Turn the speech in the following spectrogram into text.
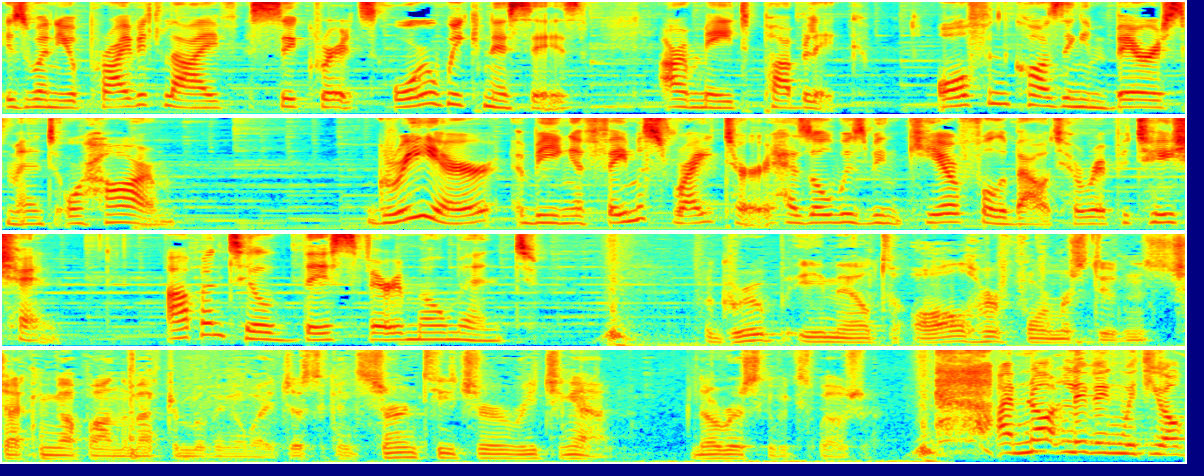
is when your private life, secrets, or weaknesses are made public, often causing embarrassment or harm. Greer, being a famous writer, has always been careful about her reputation, up until this very moment. A group emailed to all her former students checking up on them after moving away. Just a concerned teacher reaching out. No risk of exposure. I'm not living with your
